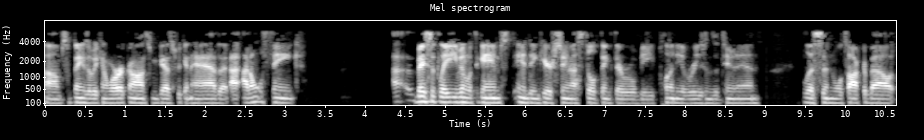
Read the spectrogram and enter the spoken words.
um, some things that we can work on, some guests we can have that I, I don't think. Uh, basically, even with the games ending here soon, I still think there will be plenty of reasons to tune in, listen. We'll talk about.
